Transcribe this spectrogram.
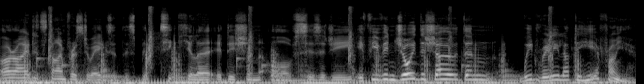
All right, it's time for us to exit this particular edition of Syzygy. If you've enjoyed the show, then we'd really love to hear from you.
